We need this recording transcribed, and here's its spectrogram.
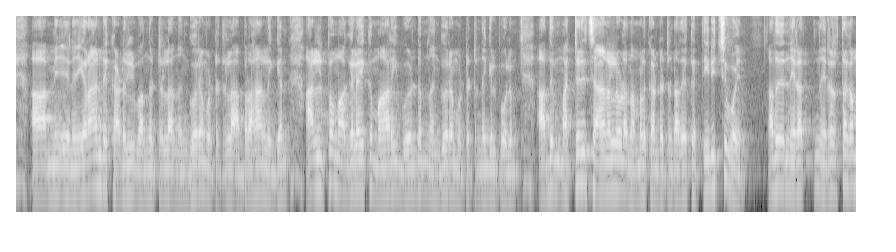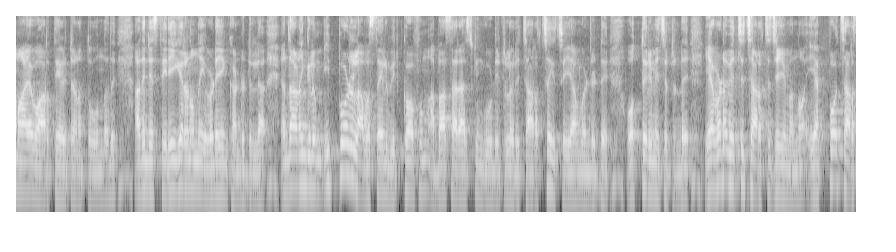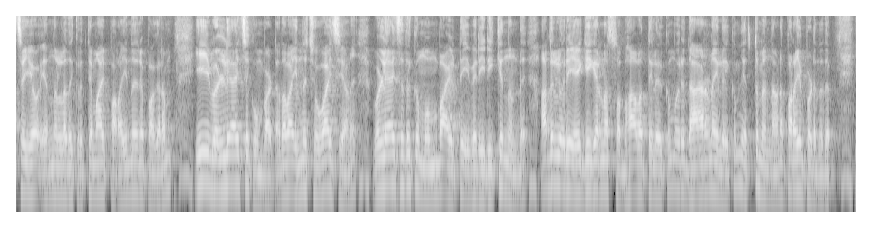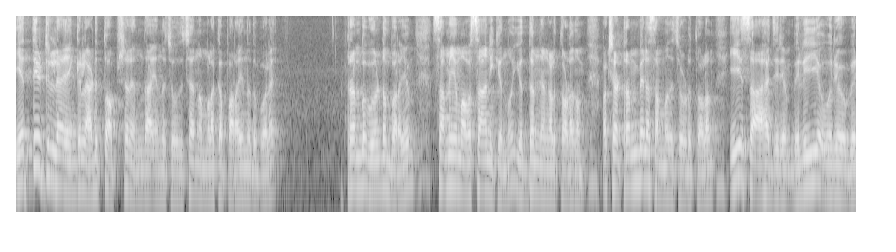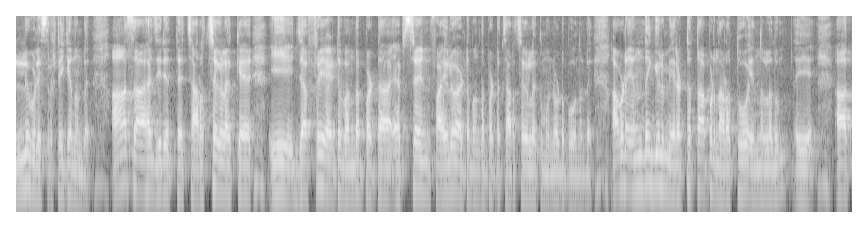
ഇറാന്റെ കടലിൽ വന്നിട്ടുള്ള നങ്കൂരമിട്ടിട്ടുള്ള അബ്രഹാം ലിങ്കൻ അല്പം അകലേക്ക് മാറി വീണ്ടും നങ്കൂരമിട്ടിട്ടുണ്ടെങ്കിൽ പോലും അത് മറ്റൊരു ചാനലിലൂടെ നമ്മൾ കണ്ടിട്ടുണ്ട്. അതൊക്കെ തിരിച്ചുപോയി. അത് നിര നിരർത്ഥകമായ വാർത്തയായിട്ടാണ് തോന്നുന്നത്. അതിന്റെ സ്ഥിരീകരണമൊന്നും എവിടെയും കണ്ടിട്ടില്ല. എന്താണെങ്കിലും ഇപ്പോഴുള്ള അവസ്ഥയിൽ വിറ്റ്കോഫും അബ്ബാസ് അരാജ്ക്കും കൂടിയിട്ടുള്ള ഒരു ചർച്ച ചെയ്യാൻ വേണ്ടിയിട്ട് ഒത്തൊരുമിച്ചിട്ടുണ്ട്. എവിടെ വെച്ച് ചർച്ച ചെയ്യുമെന്നോ എപ്പോൾ ചർച്ച ചെയ്യോ എന്നുള്ളത് കൃത്യമായി പറയുന്നതിന് പകരം ഈ വെള്ളിയാഴ്ചക്ക് മുമ്പായിട്ട് അഥവാ ഇന്ന് ചൊവ്വാഴ്ചയാണ് വെള്ളിയാഴ്ചക്ക് മുമ്പായിട്ട് ഇവരിയ്ക്കുന്നുണ്ട് അതിലൊരു ഏകീകരണ സ്വഭാവത്തിലേക്കും ഒരു ധാരണയിലേക്കും എത്തുമെന്നാണ് പറയപ്പെടുന്നത്. എത്തിയിട്ടില്ല എങ്കിൽ അടുത്ത ഓപ്ഷൻ എന്താ എന്ന് ചോദിച്ചാൽ നമ്മളൊക്കെ പറയുന്നത് പോലെ ട്രംപ് വീണ്ടും പറയും സമയം അവസാനിക്കുന്നു യുദ്ധം ഞങ്ങൾ തുടങ്ങും. പക്ഷേ ട്രംപിനെ സംബന്ധിച്ചിടത്തോളം ഈ സാഹചര്യം വലിയ ഒരു വെല്ലുവിളി സൃഷ്ടിക്കുന്നുണ്ട്. ആ സാഹചര്യത്തെ ചർച്ചകളൊക്കെ ഈ ജഫ്രിയായിട്ട് ബന്ധപ്പെട്ട എപ്സ്റ്റൈൻ ഫയലുമായിട്ട് ബന്ധപ്പെട്ട ചർച്ചകളിലേക്ക് മുന്നോട്ട് പോകുന്നുണ്ട്. അവിടെ എന്തെങ്കിലും ഇരട്ടത്താപ്പ് നടത്തുമോ എന്നുള്ളതും ഈ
